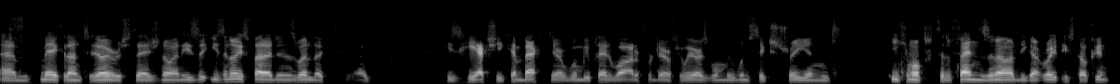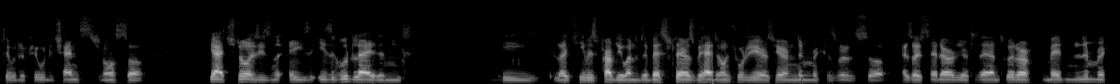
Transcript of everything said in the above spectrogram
um, make it onto the Irish stage. You know, and he's a, he's a nice fella then as well. Like. I, He's, he actually came back there when we played Waterford there a few years when we won six three and he came up to the fens and all and he got rightly stuck into it a few of the chances, you know. So yeah, Chidoz, he's he's he's a good lad and he like he was probably one of the best players we had down through the years here in Limerick as well. So as I said earlier today on Twitter, made in Limerick,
